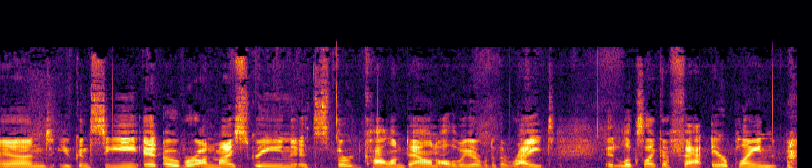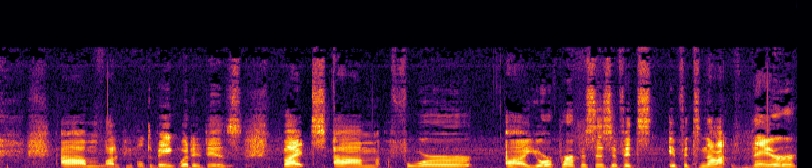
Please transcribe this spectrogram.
and you can see it over on my screen. It's third column down, all the way over to the right. It looks like a fat airplane. um, a lot of people debate what it is, but um, for uh, your purposes, if it's if it's not there,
